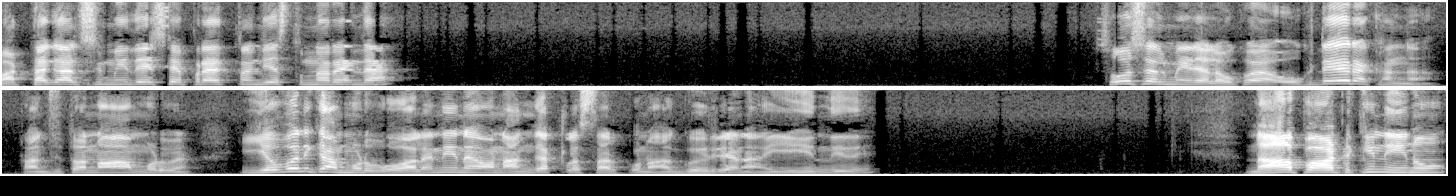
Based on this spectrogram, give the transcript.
బట్టగాల్సి మీదేసే ప్రయత్నం చేస్తున్నారేందా సోషల్ మీడియాలో ఒక ఒకటే రకంగా రంచుతున్నా అమ్ముడు ఎవరికి అమ్ముడు పోవాలి? నేను ఏమన్నా అంగట్లో సరుకునా? గొర్రెనా? ఏంది ఇది? నా పాటికి నేను.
